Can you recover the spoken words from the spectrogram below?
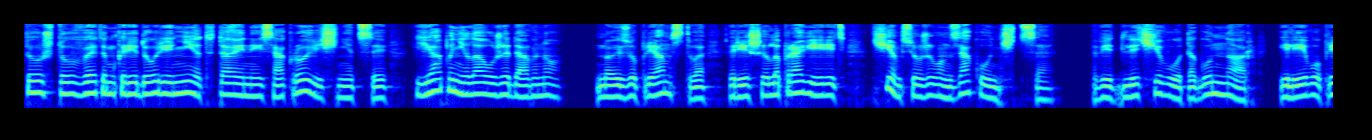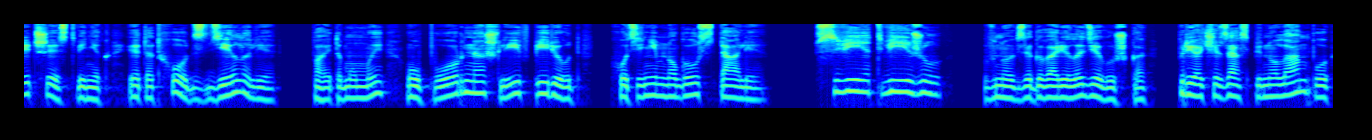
То, что в этом коридоре нет тайной сокровищницы, я поняла уже давно, но из упрямства решила проверить, чем все же он закончится. Ведь для чего-то Гуннар или его предшественник этот ход сделали, поэтому мы упорно шли вперед, хоть и немного устали. «Свет вижу», — вновь заговорила девушка, пряча за спину лампу,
